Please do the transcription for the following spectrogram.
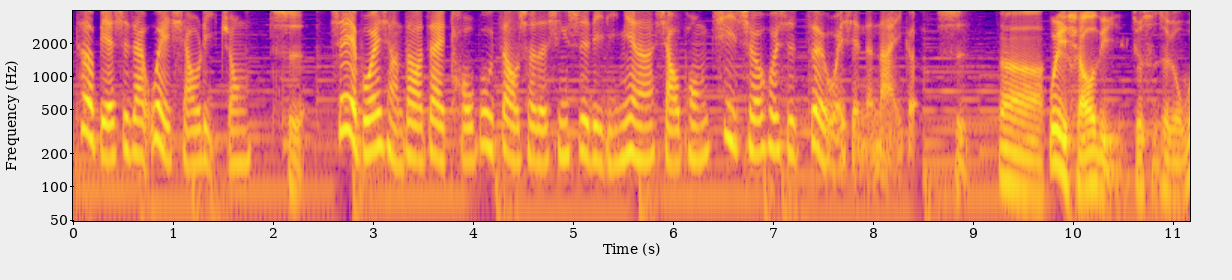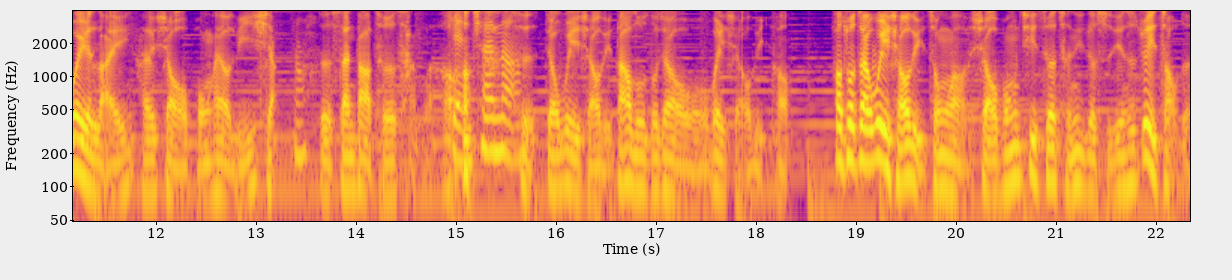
特别是在魏小李中。是，谁也不会想到，在头部造车的新势力里面啊，小鹏汽车会是最危险的那一个。是，那魏小李就是这个未来，还有小鹏，还有理想，这三大车厂了，简称呢 是叫魏小李，大陆都叫魏小李哈。他说，在魏小李中啊，小鹏汽车成立的时间是最早的。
